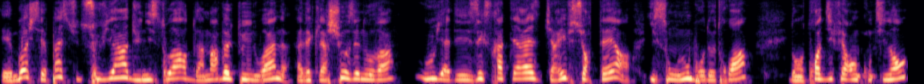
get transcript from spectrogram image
Et moi, je sais pas si tu te souviens d'une histoire d'un Marvel Twin One avec la chose Nova où il y a des extraterrestres qui arrivent sur Terre. Ils sont au nombre de trois, dans trois différents continents.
